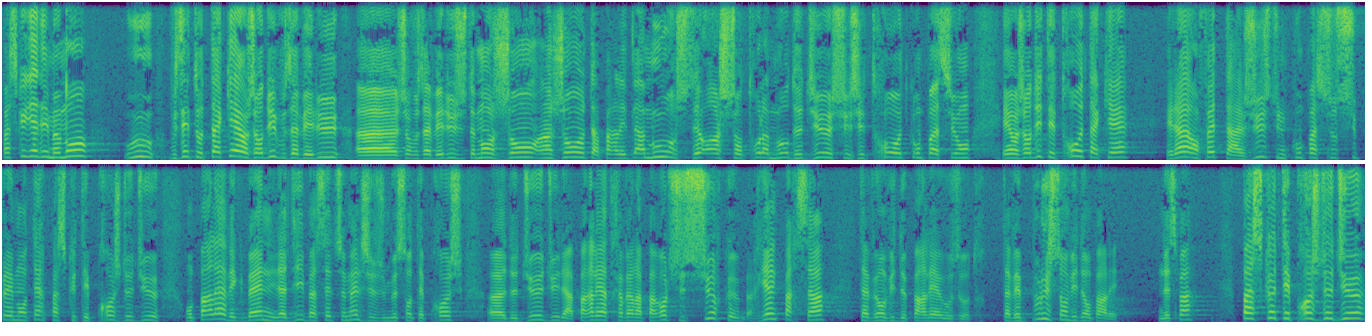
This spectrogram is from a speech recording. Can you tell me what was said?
Parce qu'il y a des moments où vous êtes au taquet. Aujourd'hui, vous avez lu, euh, vous avez lu justement Jean, un Jean, tu as parlé de l'amour. Je sais, oh, je sens trop l'amour de Dieu, j'ai trop de compassion. Et aujourd'hui, tu es trop au taquet. Et là, en fait, tu as juste une compassion supplémentaire parce que tu es proche de Dieu. On parlait avec Ben, il a dit, bah, cette semaine, je, me sentais proche euh, de Dieu. Dieu a parlé à travers la parole. Je suis sûr que rien que par ça, tu avais envie de parler aux autres. Tu avais plus envie d'en parler, n'est-ce pas? Parce que tu es proche de Dieu.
